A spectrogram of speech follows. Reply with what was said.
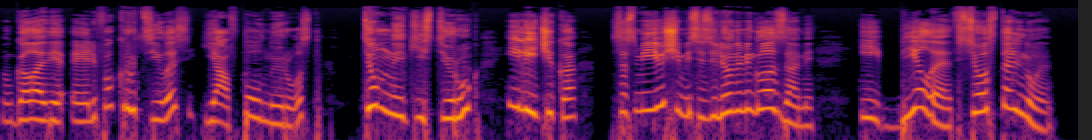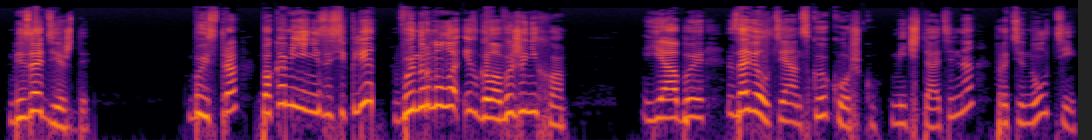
В голове эльфа крутилась я в полный рост, темные кисти рук и личика со смеющимися зелеными глазами и белое все остальное, без одежды. Быстро, пока меня не засекли, вынырнула из головы жениха. «Я бы завел тианскую кошку», — мечтательно протянул Ти.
